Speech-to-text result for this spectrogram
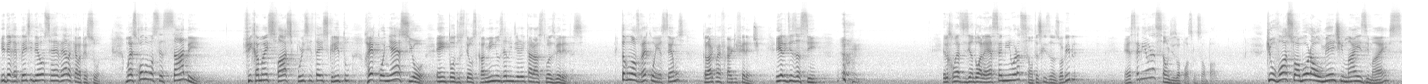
e de repente Deus se revela àquela pessoa. Mas quando você sabe, fica mais fácil, por isso está escrito: reconhece-o em todos os teus caminhos, ele endireitará as tuas veredas. Então nós reconhecemos, claro que vai ficar diferente. E ele diz assim: ele começa dizendo: Olha, essa é minha oração. Está escrito na sua Bíblia? Essa é minha oração, diz o apóstolo São Paulo. Que o vosso amor aumente mais e mais,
